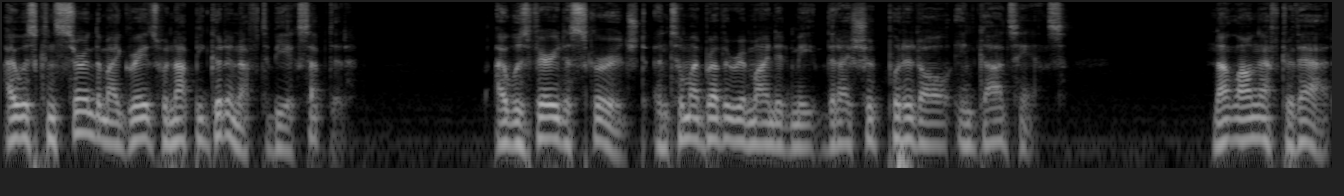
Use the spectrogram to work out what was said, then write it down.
I was concerned that my grades would not be good enough to be accepted. I was very discouraged until my brother reminded me that I should put it all in God's hands. Not long after that,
